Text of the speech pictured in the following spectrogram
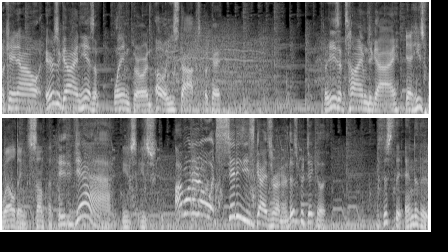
Okay, now here's a guy and he has a flamethrower. And, oh, he stops. Okay. So he's a timed guy. Yeah, he's welding something. Yeah. He's he's. I want to know what city these guys are under. This is ridiculous. Is this the end of the?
